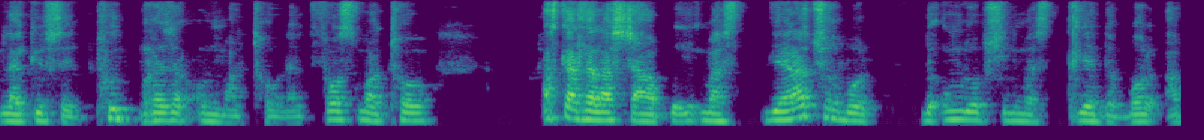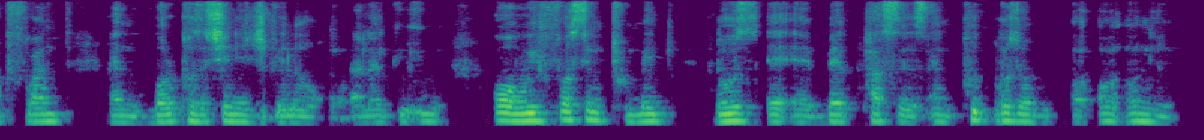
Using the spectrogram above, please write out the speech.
like you said, put pressure on Mato, like force Mato. Askatala sharp, it must the natural ball. The only option must clear the ball up front and ball position is like or we force him to make those uh, uh, back passes and put pressure on, on, him.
